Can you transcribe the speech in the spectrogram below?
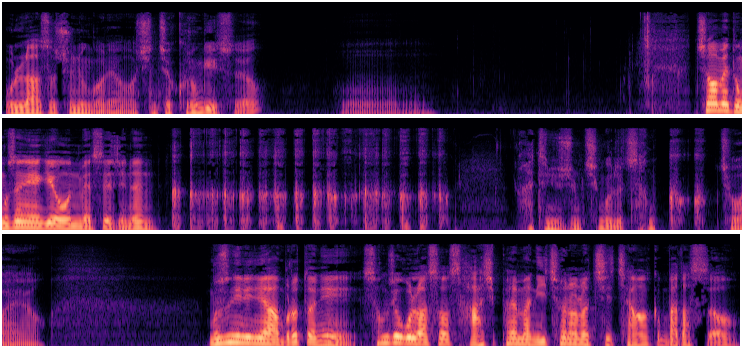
올라와서 주는 거래요. 어, 진짜 그런 게 있어요? 어... 처음에 동생에게 온 메시지는 하여튼 요즘 친구들 참 크크 좋아해요. 무슨 일이냐 물었더니 성적 올라서 48만 2천 원어치 장학금 받았어.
